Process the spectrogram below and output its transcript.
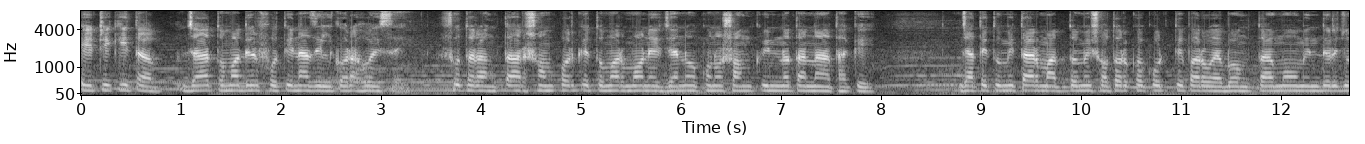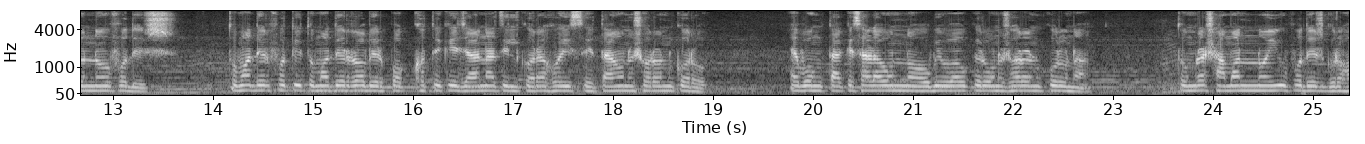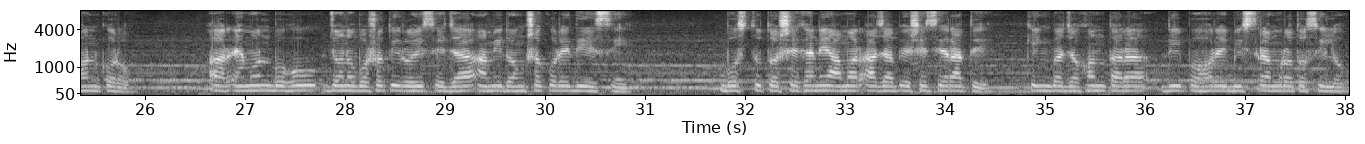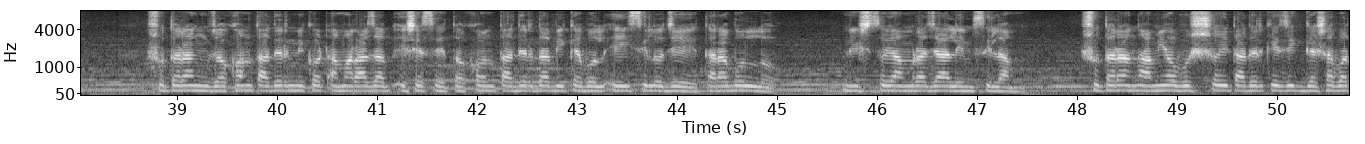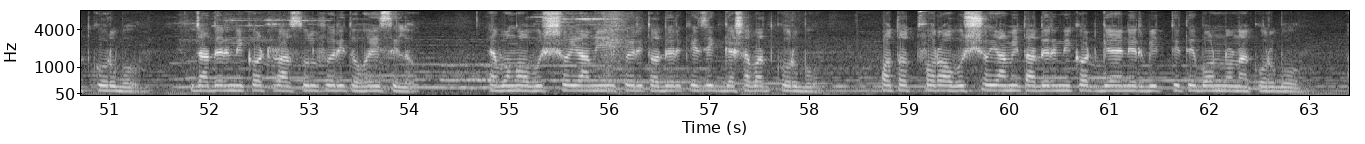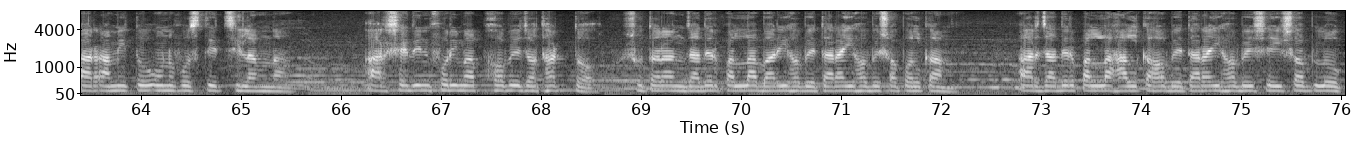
এটি কিতাব যা তোমাদের প্রতি নাজিল করা হয়েছে। সুতরাং তার সম্পর্কে তোমার মনে যেন কোনো সংকীর্ণতা না থাকে, যাতে তুমি তার মাধ্যমে সতর্ক করতে পারো এবং তা মমিনদের জন্য উপদেশ। তোমাদের প্রতি তোমাদের রবের পক্ষ থেকে যা নাজিল করা হয়েছে তা অনুসরণ করো, এবং তাকে ছাড়া অন্য অভিভাবকের অনুসরণ করো না। তোমরা সামান্যই উপদেশ গ্রহণ করো। আর এমন বহু জনবসতি রয়েছে যা আমি ধ্বংস করে দিয়েছি। বস্তুত সেখানে আমার আজাব এসেছে রাতে, কিংবা যখন তারা দ্বিপহরে বিশ্রামরত ছিল। সুতরাং যখন তাদের নিকট আমার আজাব এসেছে, তখন তাদের দাবি কেবল এই ছিল যে, তারা বলল, নিশ্চয় আমরা জালিম ছিলাম। সুতরাং আমি অবশ্যই তাদেরকে জিজ্ঞাসাবাদ করব, যাদের নিকট রাসূল প্রেরিত হয়েছিল। এবং অবশ্যই আমি প্রেরিতদেরকে জিজ্ঞাসাবাদ করব। অতৎপর অবশ্যই আমি তাদের নিকট জ্ঞানের ভিত্তিতে বর্ণনা করব। আর আমি তো অনুপস্থিত ছিলাম না। আর সেদিন পরিমাপ হবে যথার্থ, সুতরাং যাদের পাল্লা বাড়ি হবে তারাই হবে সফল কাম। আর যাদের পাল্লা হালকা হবে তারাই হবে সেই সব লোক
